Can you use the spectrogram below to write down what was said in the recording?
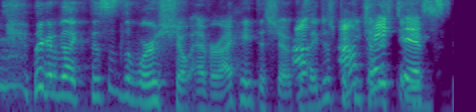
They're gonna be like, "This is the worst show ever." I hate this show because they just pick I'll each other's this.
